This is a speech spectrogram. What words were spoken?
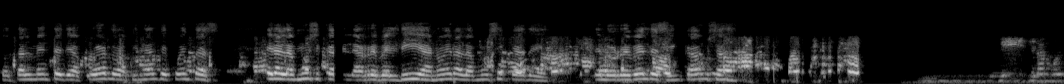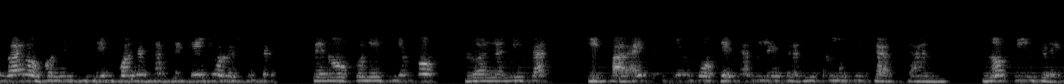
totalmente de acuerdo. A final de cuentas, era la música de la rebeldía, no era la música de, de los rebeldes sin causa. Era muy raro. Con el, cuando estás pequeño lo escuchas, pero con el tiempo lo analizas y para ese tiempo, esas letras y esa música tan, no simple,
